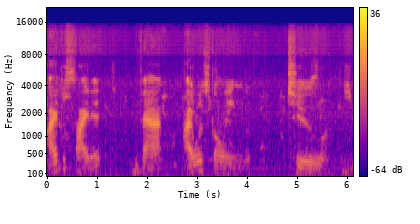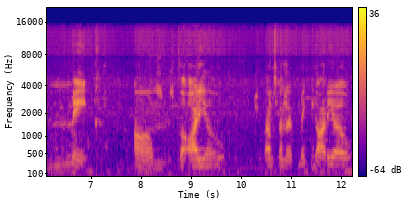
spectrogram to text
I decided that I was going to make um the audio I was gonna make the audio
